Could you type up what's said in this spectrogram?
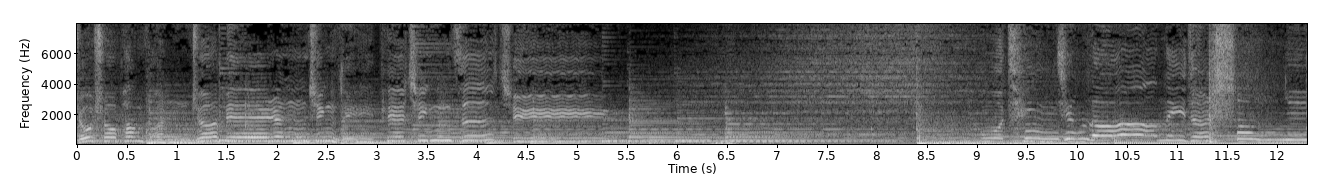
袖手旁观着别人经历，撇清自己。我听见了你的声音，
